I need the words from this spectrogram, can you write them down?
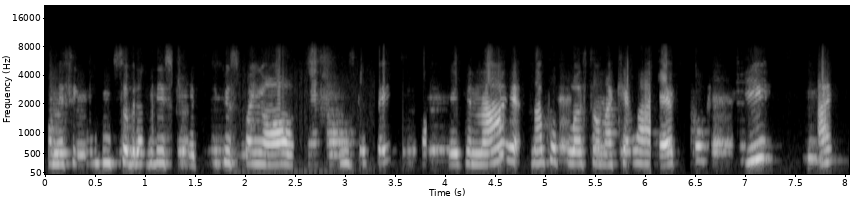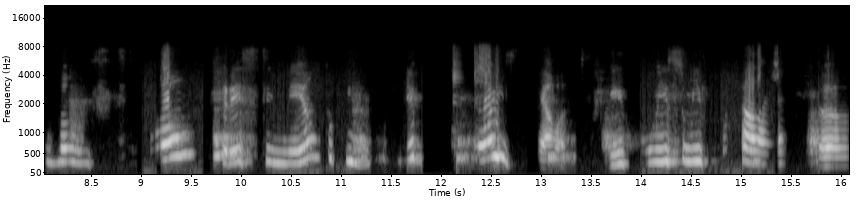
comecei muito sobre a gripe espanhola, né, os efeitos que teve na, na população naquela época e a evolução o crescimento que depois dela. Então, isso me fortalece uh,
